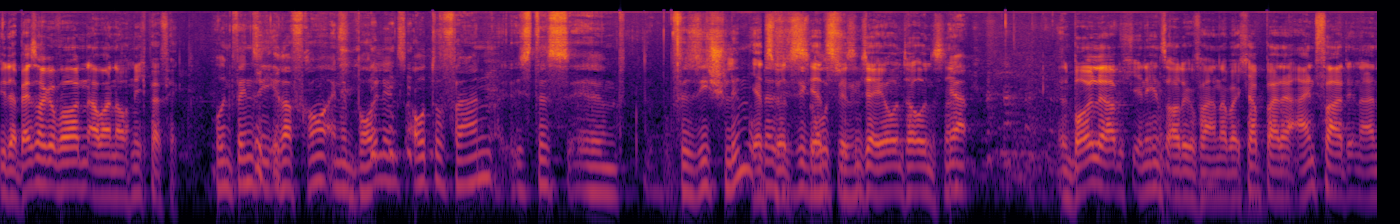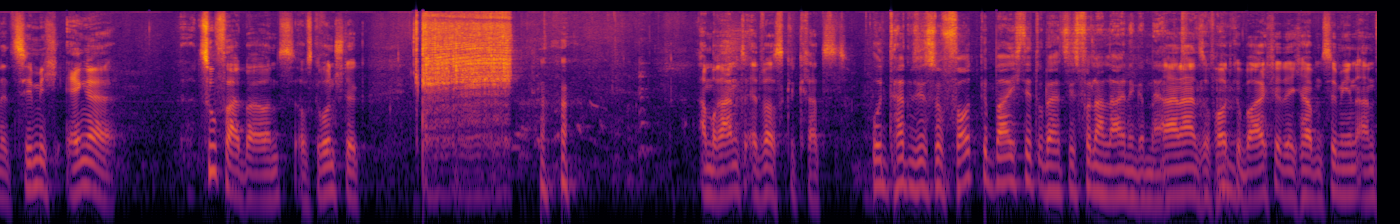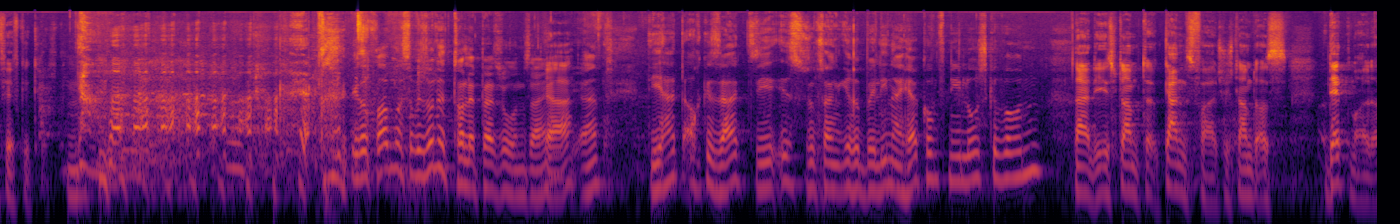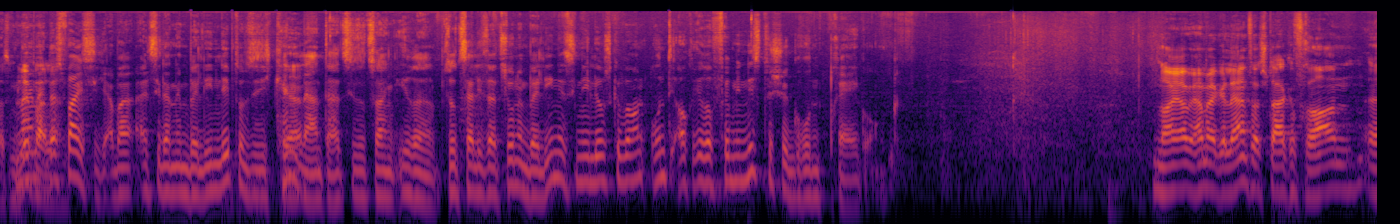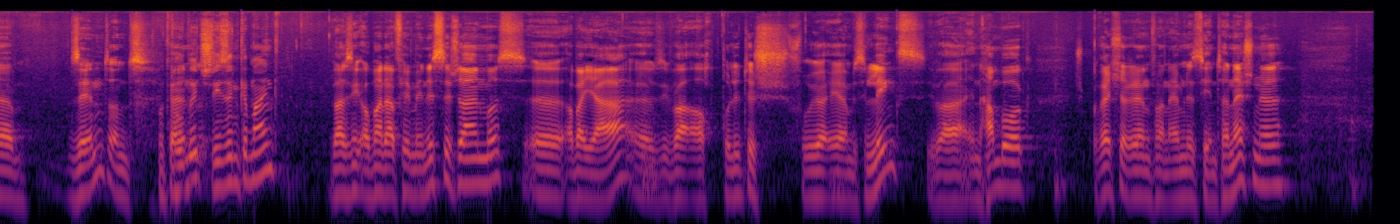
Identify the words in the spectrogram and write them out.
Wieder besser geworden, aber noch nicht perfekt. Und wenn Sie Ihrer Frau eine Beule ins Auto fahren, ist das ähm, für Sie schlimm Jetzt oder ist sie jetzt, wir sind ja hier unter uns. Ne? Ja. Eine Beule habe ich ihr nicht ins Auto gefahren, aber ich habe bei der Einfahrt in eine ziemlich enge Zufahrt bei uns aufs Grundstück am Rand etwas gekratzt. Und haben Sie es sofort gebeichtet oder hat sie es von alleine gemerkt? Nein, nein, sofort gebeichtet. Ich habe einen ziemlichen Anpfiff gekriegt. Ihre Frau muss sowieso eine tolle Person sein. Ja. Die hat auch gesagt, sie ist sozusagen ihre Berliner Herkunft nie losgeworden. Nein, die stammt ganz falsch. Die stammt aus Detmold, aus dem Nein, nein, das weiß ich. Aber als sie dann in Berlin lebt und sie sich kennenlernte, hat sie sozusagen ihre Sozialisation in Berlin ist sie nie losgeworden und auch ihre feministische Grundprägung. Naja, wir haben ja gelernt, was starke Frauen äh, sind und. Kobic, Sie sind gemeint? Ich weiß nicht, ob man da feministisch sein muss, äh, aber ja, äh, sie war auch politisch früher eher ein bisschen links. Sie war in Hamburg Sprecherin von Amnesty International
